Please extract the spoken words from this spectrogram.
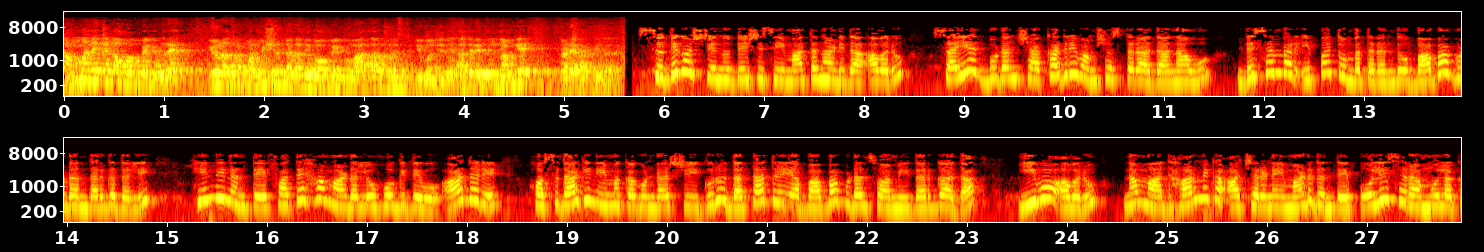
ನಮ್ಮ ಮನೆಗೆ ನಾವು ಹೋಗ್ಬೇಕಂದ್ರೆ ಇವ್ರ ಹತ್ರ ಪರ್ಮಿಷನ್ ತಗೊಂಡು ಹೋಗ್ಬೇಕು, ಆ ತರ ಪರಿಸ್ಥಿತಿ ಬಂದಿದೆ. ಅದೇ ರೀತಿ ನಮ್ಗೆ ತಡೆ ಹಾಕಿದ್ದಾರೆ. ಸುದ್ದಿಗೋಷ್ಠಿಯನ್ನುದ್ದೇಶಿಸಿ ಮಾತನಾಡಿದ ಅವರು, ಸೈಯದ್ ಬುಡನ್ ಶಾಖಾದ್ರಿ ವಂಶಸ್ಥರಾದ ನಾವು ಡಿಸೆಂಬರ್ ಇಪ್ಪತ್ತೊಂಬತ್ತರಂದು ಬಾಬಾ ಬುಡನ್ ದರ್ಗದಲ್ಲಿ ಹಿಂದಿನಂತೆ ಫತೇಹ ಮಾಡಲು ಹೋಗಿದ್ದೆವು. ಆದರೆ ಹೊಸದಾಗಿ ನೇಮಕಗೊಂಡ ಶ್ರೀ ಗುರು ದತ್ತಾತ್ರೇಯ ಬಾಬಾ ಬುಡನ್ ಸ್ವಾಮಿ ದರ್ಗಾದ ಇಒ ಅವರು ನಮ್ಮ ಧಾರ್ಮಿಕ ಆಚರಣೆ ಮಾಡದಂತೆ ಪೊಲೀಸರ ಮೂಲಕ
